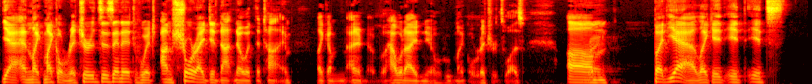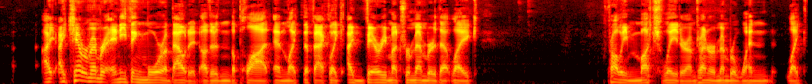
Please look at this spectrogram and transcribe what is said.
yeah, and like Michael Richards is in it, which I'm sure I did not know at the time. Like I'm, I don't know how would I know who Michael Richards was. Um, Right. but yeah, like it, it, it's. I, I can't remember anything more about it other than the plot and like the fact like I very much remember that like probably much later. I'm trying to remember when, like,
